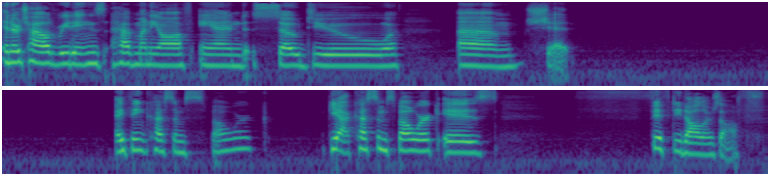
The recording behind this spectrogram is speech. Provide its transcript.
inner child readings have money off and so do um shit. I think custom spell work yeah custom spell work is $50 off.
